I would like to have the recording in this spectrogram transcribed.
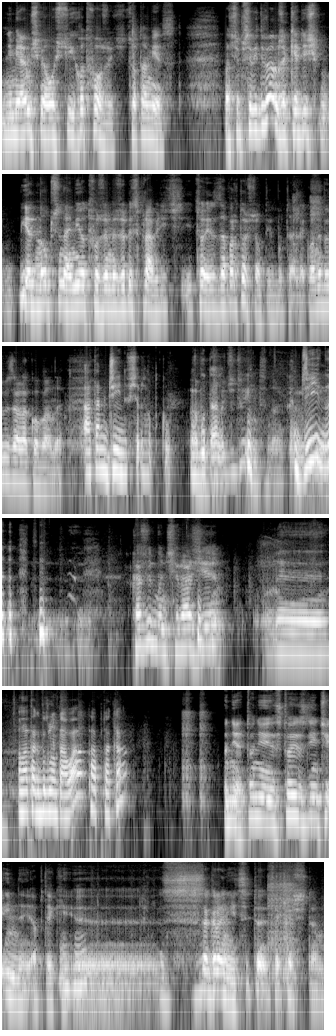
nie miałem śmiałości ich otworzyć, co tam jest. Znaczy przewidywałem, że kiedyś jedną przynajmniej otworzymy, żeby sprawdzić, co jest zawartością tych butelek. One były zalakowane. A tam gin w środku, w butelce. Być gin, tak. Gin. W każdym bądź razie... y, Ona tak wyglądała, ta apteka? nie, to nie jest, to jest zdjęcie innej apteki y, z zagranicy. To jest jakaś tam...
